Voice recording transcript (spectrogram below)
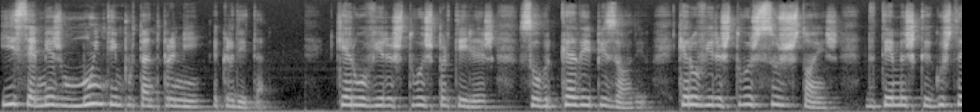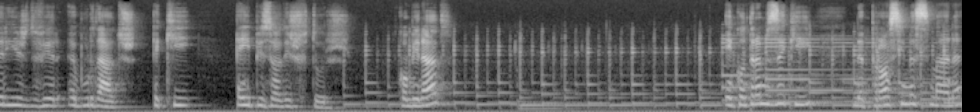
Isso é mesmo muito importante para mim, acredita. Quero ouvir as tuas partilhas sobre cada episódio. Quero ouvir as tuas sugestões de temas que gostarias de ver abordados aqui em episódios futuros. Combinado? Encontramos aqui na próxima semana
